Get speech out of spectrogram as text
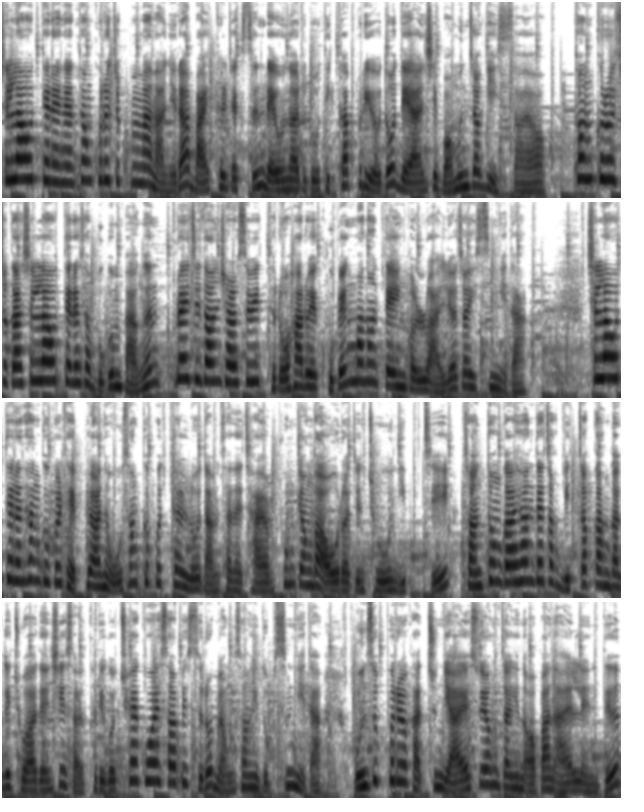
신라 호텔에는 톰 크루즈뿐만 아니라 마이클 잭슨, 레오나르도 디카프리오도 내한 시 머문 적이 있어요. 톰 크루즈가 신라 호텔에서 묵은 방은 프레지던셜 스위트로 하루에 900만 원대인 걸로 알려져 있습니다. 신라 호텔은 한국을 대표하는 5성급 호텔로 남산의 자연 풍경과 어우러진 좋은 입지, 전통과 현대적 미적 감각이 조화된 시설, 그리고 최고의 서비스로 명성이 높습니다. 온수풀을 갖춘 야외 수영장인 어반 아일랜드,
